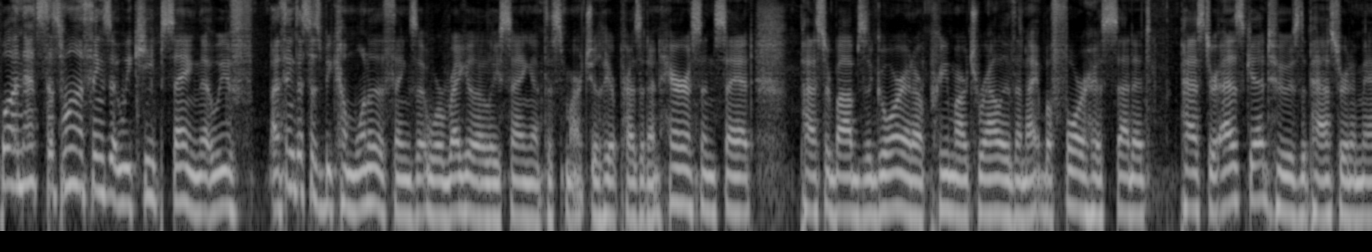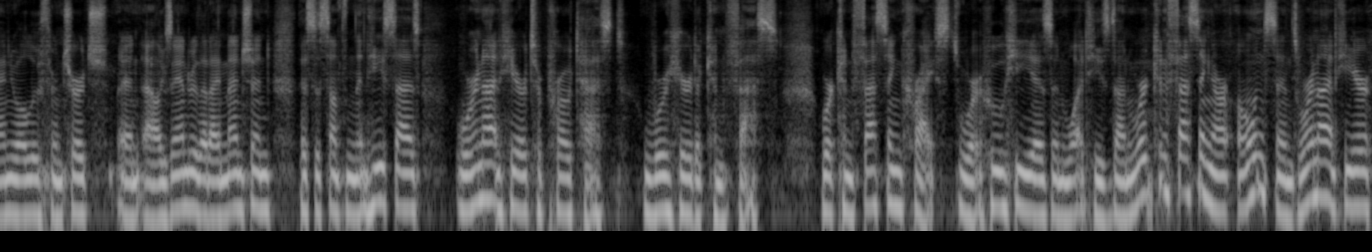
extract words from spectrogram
Well, and that's that's one of the things that we keep saying that we've. I think this has become one of the things that we're regularly saying at this march. You'll hear President Harrison say it. Pastor Bob Zagor at our pre-march rally the night before has said it. Pastor Esget, who is the pastor at Immanuel Lutheran Church in Alexandria that I mentioned, this is something that he says. We're not here to protest. We're here to confess. We're confessing Christ, we're who he is and what he's done. We're confessing our own sins. We're not here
